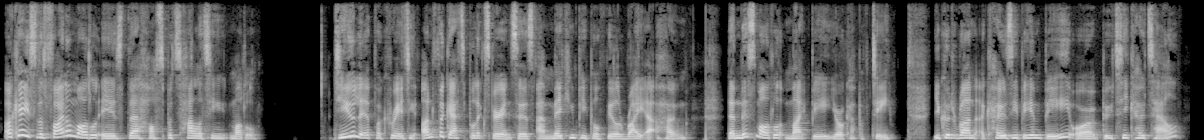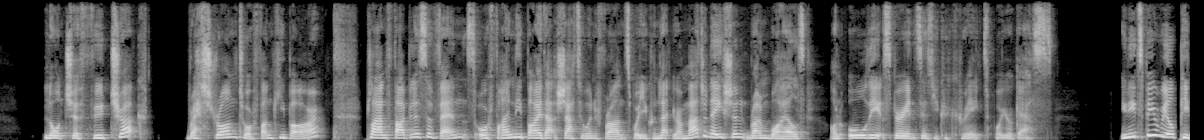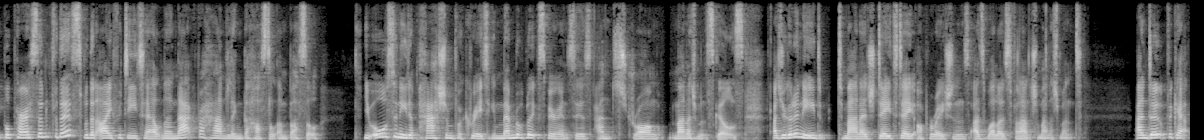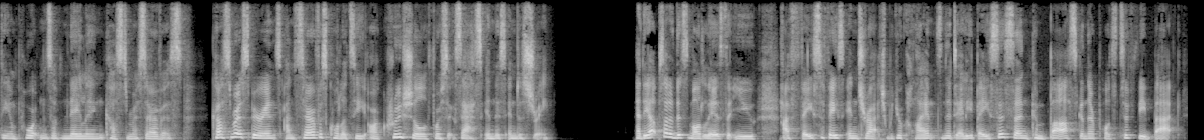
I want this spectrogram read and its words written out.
Okay, so the final model is the hospitality model. Do you live for creating unforgettable experiences and making people feel right at home? Then this model might be your cup of tea. You could run a cozy B&B or boutique hotel, launch a food truck, restaurant or funky bar, plan fabulous events, or finally buy that chateau in France where you can let your imagination run wild on all the experiences you could create for your guests. You need to be a real people person for this with an eye for detail and a knack for handling the hustle and bustle. You also need a passion for creating memorable experiences and strong management skills, as you're going to need to manage day to day operations as well as financial management. And don't forget the importance of nailing customer service. Customer experience and service quality are crucial for success in this industry. And the upside of this model is that you have face to face interaction with your clients on a daily basis and can bask in their positive feedback.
